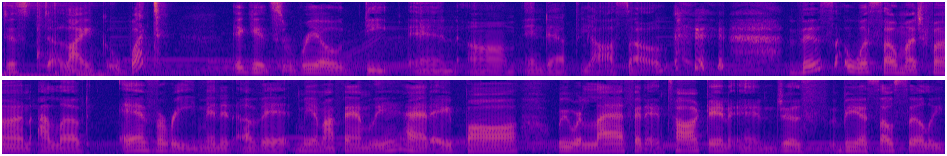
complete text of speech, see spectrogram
just like what? It gets real deep and um, in depth y'all. So this was so much fun. I loved every minute of it. Me and my family had a ball we were laughing and talking and just being so silly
